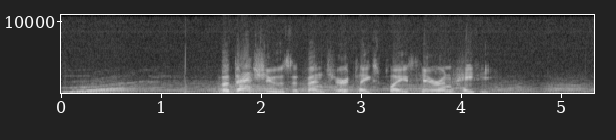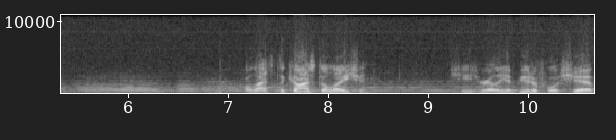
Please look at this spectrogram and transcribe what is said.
The Dashew's adventure takes place here in Haiti. Well, that's the Constellation. She's really a beautiful ship.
